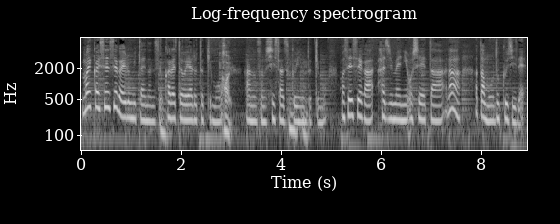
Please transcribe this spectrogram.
毎回先生がいるみたいなんですよ、うん。空手をやる時も、はいあのそのシーサー作りの時も、まあ、先生が初めに教えたらあとはもう独自で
